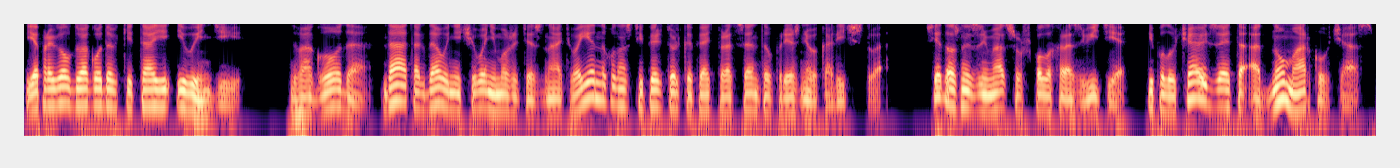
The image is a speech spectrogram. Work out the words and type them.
Я провел два года в Китае и в Индии. Два года? Да, тогда вы ничего не можете знать. Военных у нас теперь только 5% прежнего количества. Все должны заниматься в школах развития и получают за это одну марку в час.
